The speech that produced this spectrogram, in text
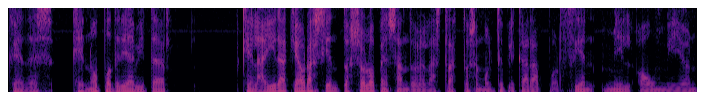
que, que no podría evitar que la ira que ahora siento solo pensando en el abstracto se multiplicara por cien, mil o un millón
